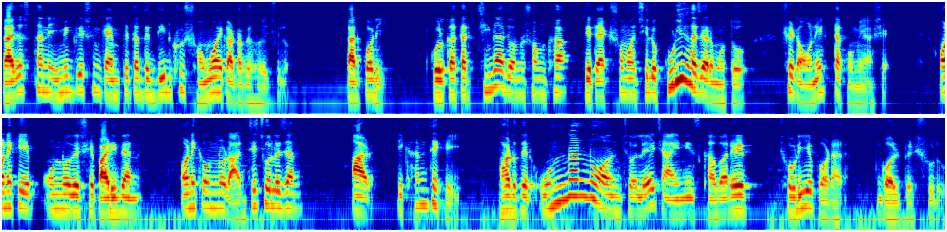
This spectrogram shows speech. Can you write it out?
রাজস্থানে ইমিগ্রেশন ক্যাম্পে তাদের দীর্ঘ সময় কাটাতে হয়েছিল। তারপরই কলকাতার চীনা জনসংখ্যা, যেটা এক সময় ছিল কুড়ি হাজার মতো, সেটা অনেকটা কমে আসে। অনেকে অন্য দেশে পাড়ি দেন, অনেকে অন্য রাজ্যে চলে যান। আর এখান থেকেই ভারতের অন্যান্য অঞ্চলে চাইনিজ খাবারের ছড়িয়ে পড়ার গল্পের শুরু।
